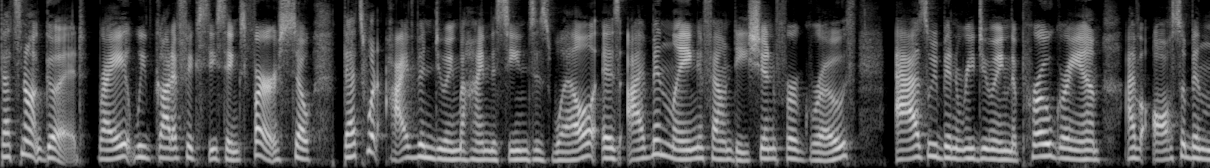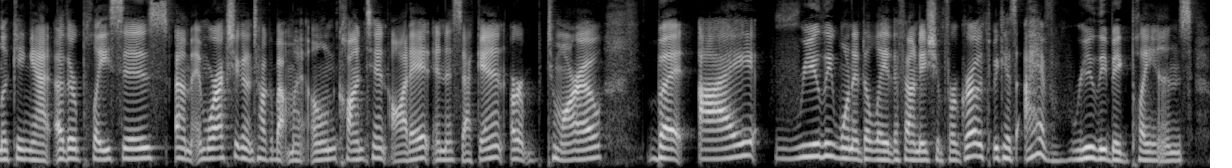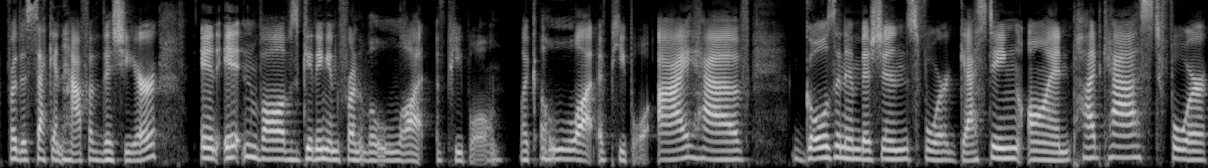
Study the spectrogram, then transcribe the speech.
that's not good, right? We've got to fix these things first. So that's what I've been doing behind the scenes as well is I've been laying a foundation for growth as we've been redoing the program, I've also been looking at other places. Um, and we're actually going to talk about my own content audit in a second or tomorrow. But I really wanted to lay the foundation for growth because I have really big plans for the second half of this year. And it involves getting in front of a lot of people, like a lot of people. I have goals and ambitions for guesting on podcast, for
